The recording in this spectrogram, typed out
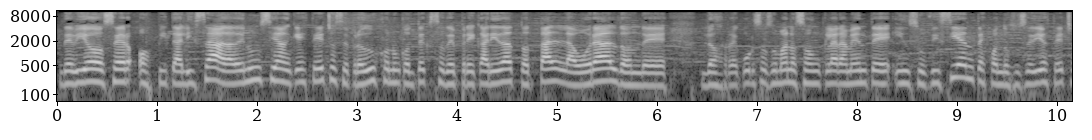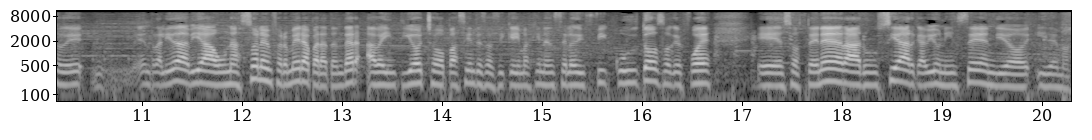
debió ser hospitalizada. Denuncian que este hecho se produjo en un contexto de precariedad total laboral, donde los recursos humanos son claramente insuficientes. Cuando sucedió este hecho, de, en realidad había una sola enfermera para atender a 28 pacientes, así que imagínense lo dificultoso que fue eh, sostener, anunciar que había un incendio y demás.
